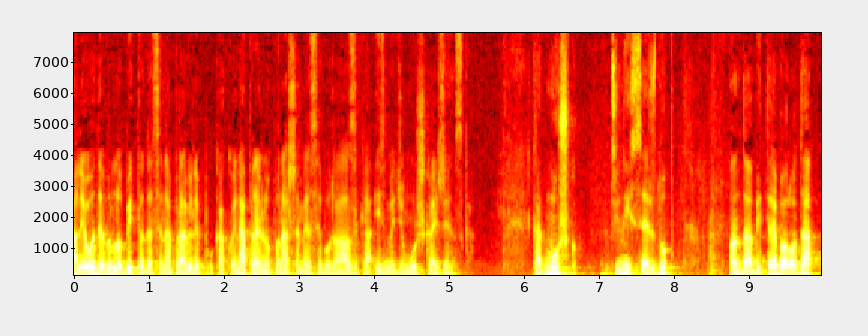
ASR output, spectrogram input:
Ali ovdje je vrlo bitno da se napravile, kako je napravljeno po našem mesebu, razlika između muška i ženska. Kad muško čini seždu, onda bi trebalo da,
